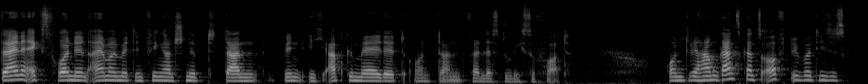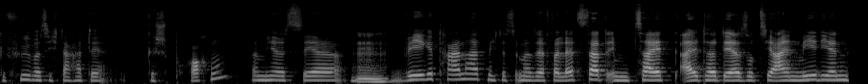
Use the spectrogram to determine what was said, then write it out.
deine Ex-Freundin einmal mit den Fingern schnippt, dann bin ich abgemeldet und dann verlässt du mich sofort. Und wir haben ganz, ganz oft über dieses Gefühl, was ich da hatte, gesprochen, weil mir das sehr wehgetan hat, mich das immer sehr verletzt hat im Zeitalter der sozialen Medien,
